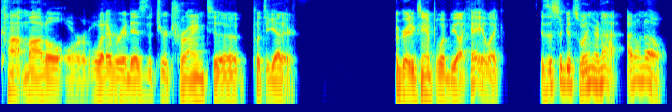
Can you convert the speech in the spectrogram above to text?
comp model or whatever it is that you're trying to put together. A great example would be like hey like is this a good swing or not? I don't know.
